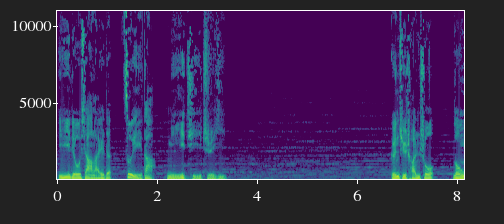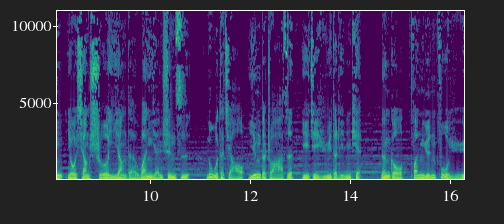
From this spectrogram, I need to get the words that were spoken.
遗留下来的最大谜题之一。根据传说，龙有像蛇一样的蜿蜒身姿、鹿的角、鹰的爪子以及鱼的鳞片，能够翻云覆雨，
